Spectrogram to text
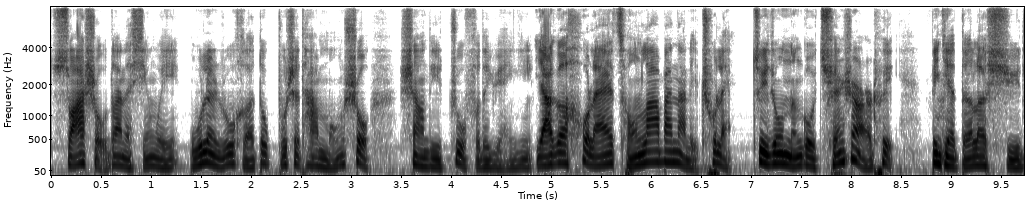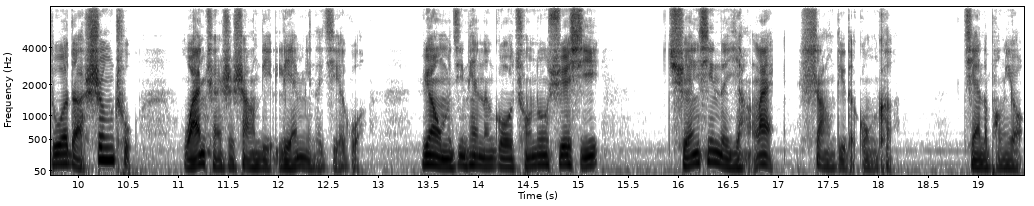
耍手段的行为，无论如何都不是他蒙受上帝祝福的原因。雅各后来从拉班那里出来。最终能够全身而退，并且得了许多的牲畜，完全是上帝怜悯的结果。愿我们今天能够从中学习，全心的仰赖上帝的功课。亲爱的朋友，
